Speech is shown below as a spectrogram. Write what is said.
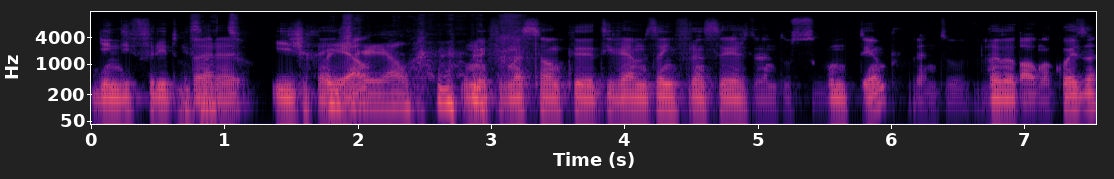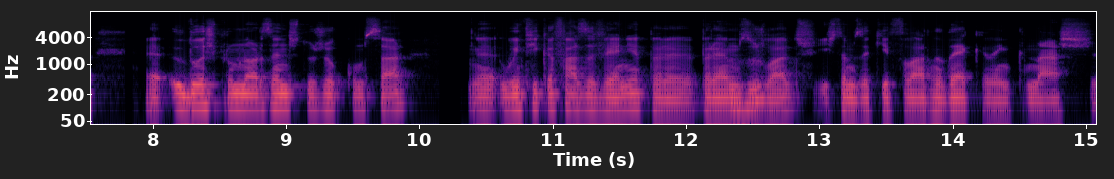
e em diferido para Israel. Israel. Uma informação que tivemos em francês durante o segundo tempo, portanto, valeu de alguma coisa. Uh, dois pormenores antes do jogo começar. Uh, o Benfica faz a vénia para, para ambos uhum. os lados e estamos aqui a falar na década em que nasce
